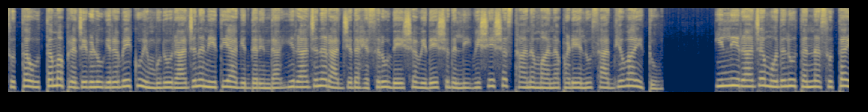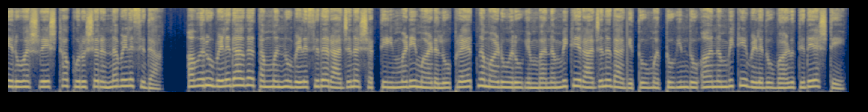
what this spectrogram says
ಸುತ್ತ ಉತ್ತಮ ಪ್ರಜೆಗಳು ಇರಬೇಕು ಎಂಬುದು ರಾಜನ ನೀತಿಯಾಗಿದ್ದರಿಂದ ಈ ರಾಜನ ರಾಜ್ಯದ ಹೆಸರು ದೇಶ ವಿದೇಶದಲ್ಲಿ ವಿಶೇಷ ಸ್ಥಾನಮಾನ ಪಡೆಯಲು ಸಾಧ್ಯವಾಯಿತು. ಇಲ್ಲಿ ರಾಜ ಮೊದಲು ತನ್ನ ಸುತ್ತ ಇರುವ ಶ್ರೇಷ್ಠ ಪುರುಷರನ್ನ ಬೆಳೆಸಿದ. ಅವರು ಬೆಳೆದಾಗ ತಮ್ಮನ್ನು ಬೆಳೆಸಿದ ರಾಜನ ಶಕ್ತಿ ಇಮ್ಮಡಿ ಮಾಡಲು ಪ್ರಯತ್ನ ಮಾಡುವರು ಎಂಬ ನಂಬಿಕೆ ರಾಜನದಾಗಿತ್ತು ಮತ್ತು ಇಂದು ಆ ನಂಬಿಕೆ ಬೆಳೆದು ಬಾಳುತ್ತಿದೆ ಅಷ್ಟೇ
